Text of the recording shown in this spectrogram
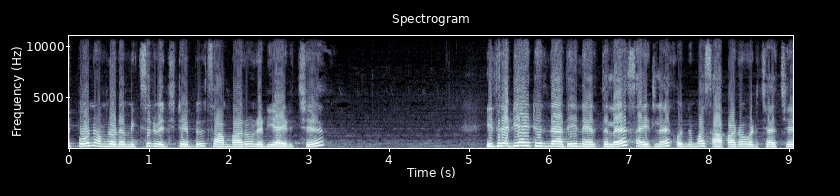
இப்போது நம்மளோட மிக்சர் வெஜிடேபிள் சாம்பாரும் ரெடி ஆயிடுச்சு. இது ரெடி ஆகிட்டு இருந்த அதே நேரத்தில் சைடில் கொஞ்சமாக சாப்பாடும் வடிச்சாச்சு.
